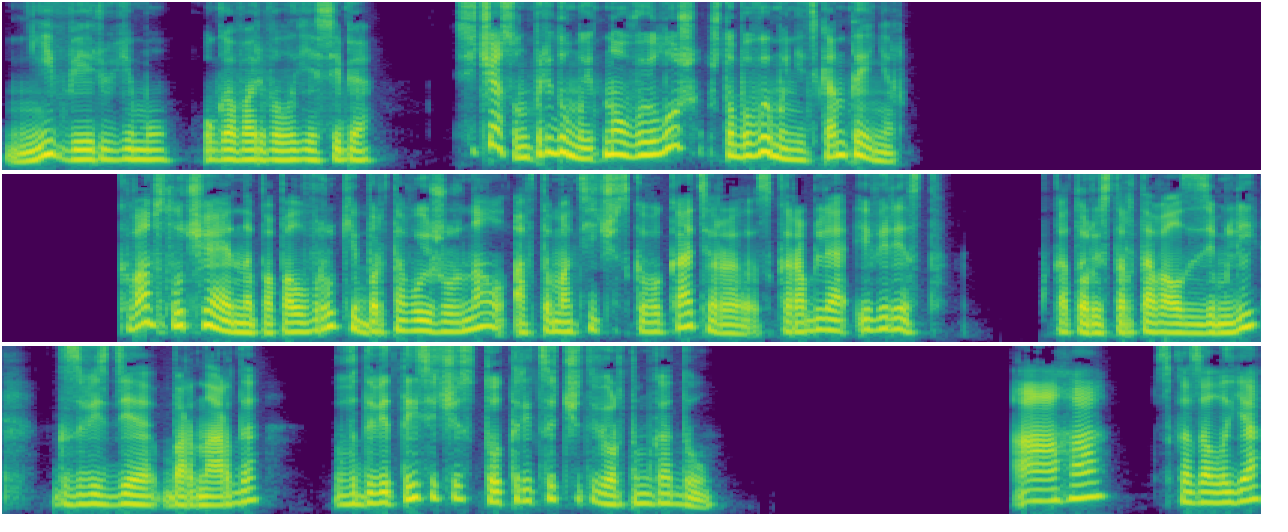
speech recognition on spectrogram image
«Не верю ему», — уговаривала я себя. «Сейчас он придумает новую ложь, чтобы выманить контейнер». К вам случайно попал в руки бортовой журнал автоматического катера с корабля «Эверест», который стартовал с Земли к звезде Барнарда в 2134 году. «Ага», — сказала я,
